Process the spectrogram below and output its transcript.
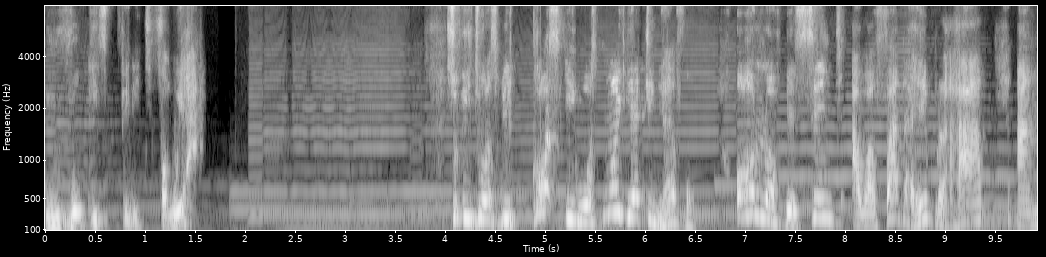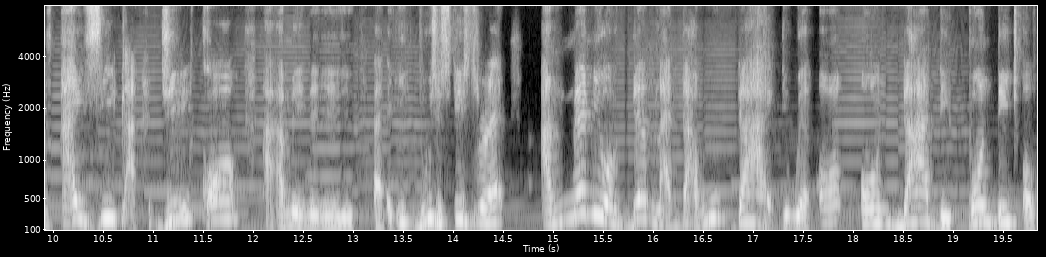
invoke his spirit. For where? So it was because he was not yet in heaven all of the saints, our father Abraham and Isaac, Jacob, I mean, uh, which is Israel, and many of them like that who died, they were all under the bondage of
